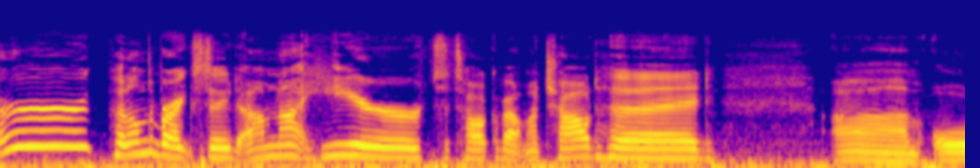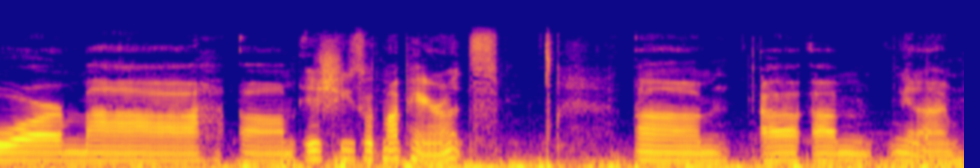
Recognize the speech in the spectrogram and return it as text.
er, put on the brakes, dude. I'm not here to talk about my childhood um, or my um, issues with my parents. Um, I, I'm, you know,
